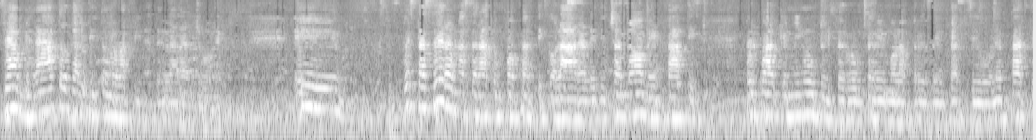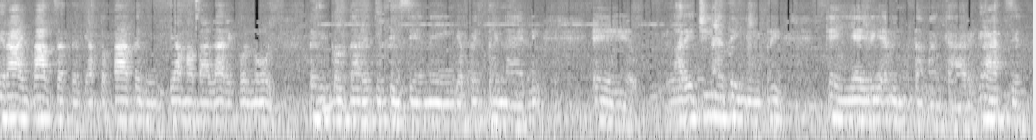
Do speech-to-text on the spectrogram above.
si è avverato dal titolo La fine della ragione. E questa sera è una serata un po' particolare, alle 19 infatti per qualche minuto interromperemo la presentazione, partirà il valzer del Gattopardo, vi invitiamo a ballare con noi per ricordare tutti insieme India Feltrinelli, eh, la regina dei libri che ieri è venuta a mancare. Grazie.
